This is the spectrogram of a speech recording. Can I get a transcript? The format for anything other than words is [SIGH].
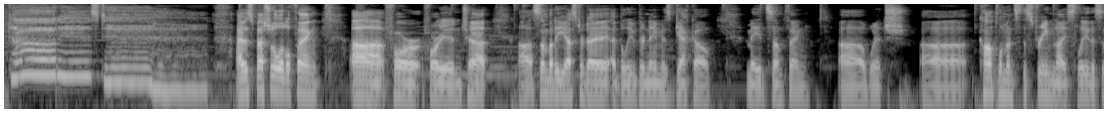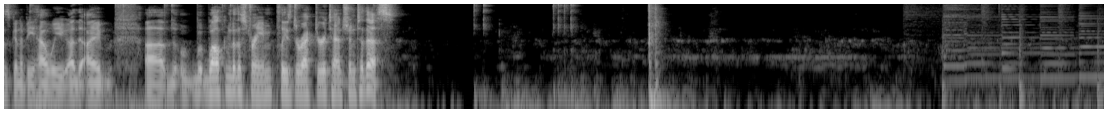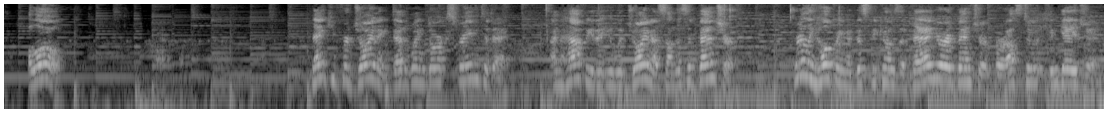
God is dead. I have a special little thing uh, for for you in chat. Uh, somebody yesterday, I believe their name is Gecko, made something uh, which uh, complements the stream nicely. This is going to be how we. Uh, I uh, welcome to the stream. Please direct your attention to this. Thank you for joining Deadwing Dork Stream today. I'm happy that you would join us on this adventure. Really hoping that this becomes a banger adventure for us to engage in.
